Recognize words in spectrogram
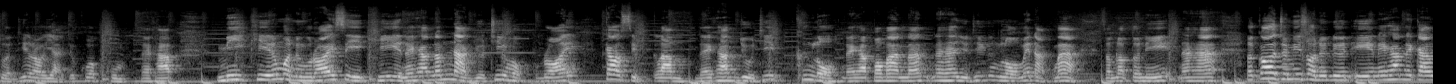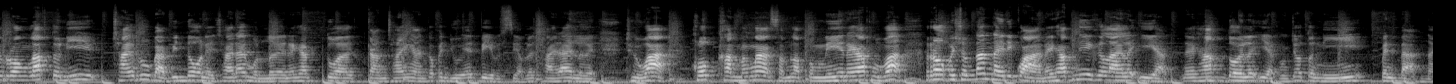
ส่วนที่เราอยากจะควบคุมนะครับ มีคีย์ทั้งหมด 104 คีย์นะครับ น้ำหนักอยู่ที่ 90 กรัมนะครับอยู่ที่ครึ่งโลนะครับประมาณนั้นนะฮะอยู่ที่ครึ่งโลไม่หนักมากสำหรับตัวนี้นะฮะแล้วก็จะมีส่วนอื่นๆเองนะครับในการรองรับตัวนี้ใช้รูปแบบ Windows เนี่ยใช้ได้หมดเลยนะครับตัวการใช้งานก็เป็น USB เสียบแล้วใช้ได้เลย ถือว่าครบครันมากๆสำหรับตรงนี้นะครับ ผมว่าเราไปชมด้านในดีกว่านะครับนี่คือรายละเอียดนะครับโดยละเอียดของเจ้าตัวนี้เป็นแบบไหน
